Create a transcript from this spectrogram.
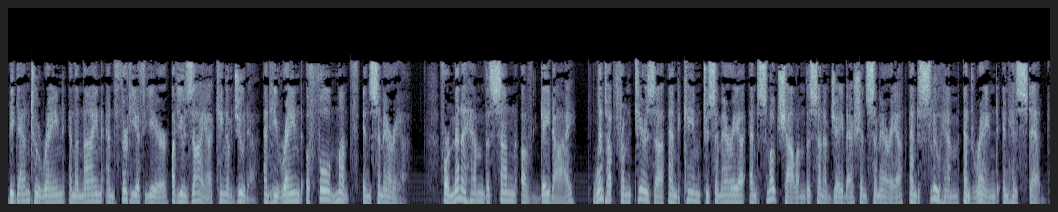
began to reign in the nine and thirtieth year of Uzziah king of Judah, and he reigned a full month in Samaria. For Menahem the son of Gadi went up from Tirzah and came to Samaria, and smote Shallum the son of Jabesh in Samaria, and slew him, and reigned in his stead.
